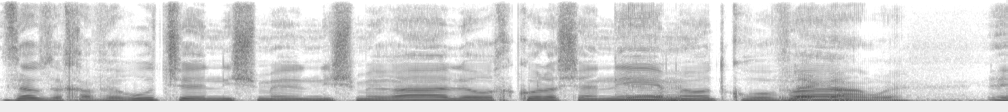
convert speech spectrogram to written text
וזהו, זו חברות שנשמרה לאורך כל השנים, כן, מאוד קרובה. לגמרי. אה,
